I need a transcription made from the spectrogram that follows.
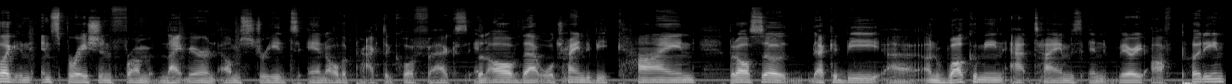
feel like an inspiration from Nightmare on Elm Street and all the practical effects and all of that while trying to be kind, but also that could be uh, unwelcoming at times and very off-putting.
